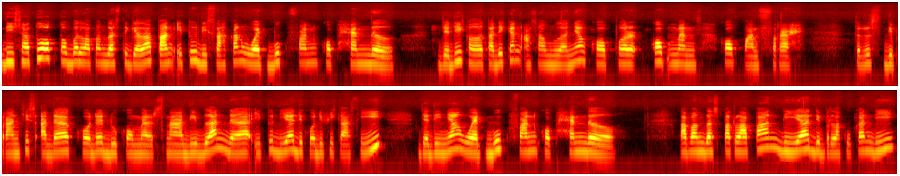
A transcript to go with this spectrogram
Di 1 Oktober 1838 itu disahkan Wetboek van Kophandel jadi kalau tadi kan asal mulanya Koper Kopmans Kopansreh. Terus di Prancis ada kode du commerce. Nah, di Belanda itu dia dikodifikasi jadinya Wetboek van Kophandel. 1848 dia diberlakukan di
